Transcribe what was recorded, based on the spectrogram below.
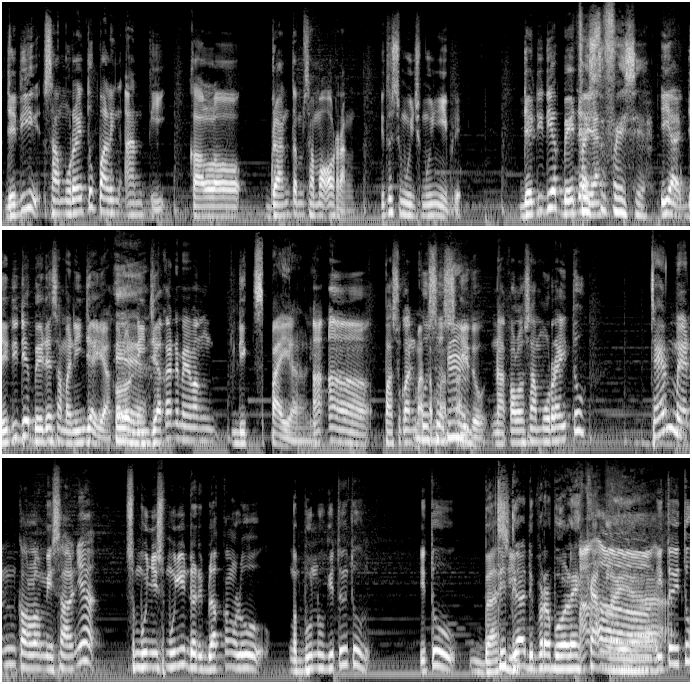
Jadi samurai itu paling anti kalau berantem sama orang itu sembunyi-sembunyi, bre. Jadi dia beda Face ya. to face ya. Iya, jadi dia beda sama ninja ya. Kalau Iya. ninja kan memang di Spy ya. Ah, ah, pasukan Mata-mata. khusus gitu. Nah kalau samurai itu cemen kalau misalnya sembunyi-sembunyi dari belakang lu ngebunuh gitu itu itu basi. Tidak diperbolehkan Ah, lah ya. ah, Itu itu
